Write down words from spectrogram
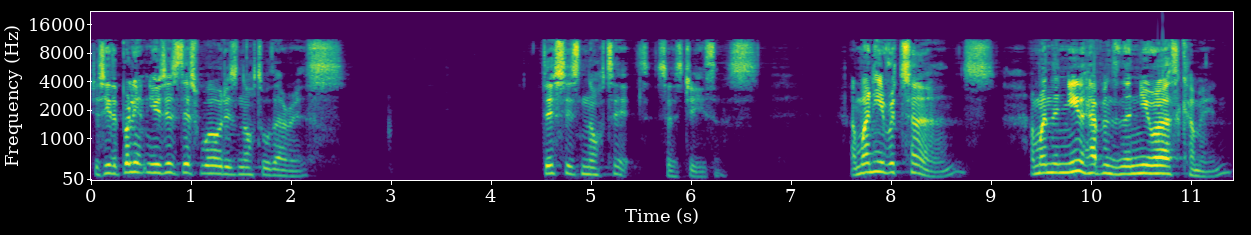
Do you see the brilliant news is this world is not all there is. This is not it, says Jesus. And when he returns, and when the new heavens and the new earth come in,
